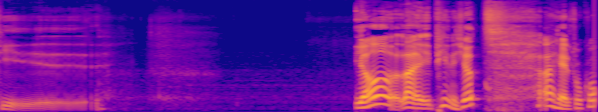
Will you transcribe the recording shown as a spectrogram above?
Ti... Ja, nei, pinnekjøtt er helt OK.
